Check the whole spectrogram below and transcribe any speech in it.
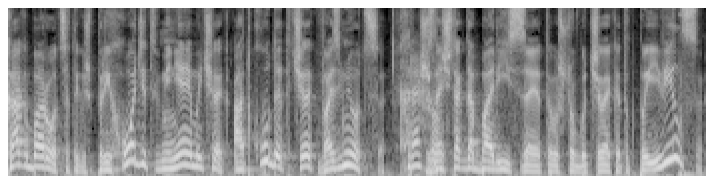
Как бороться? Ты говоришь, приходит вменяемый человек. Откуда этот человек возьмется? Хорошо. Значит, тогда борись за этого, чтобы человек этот появился.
